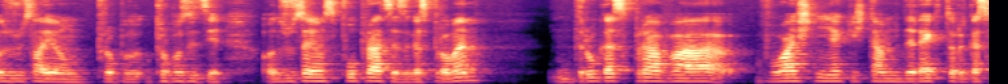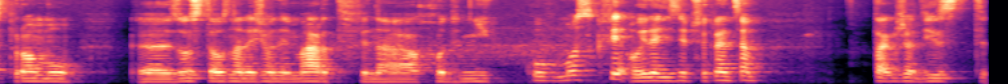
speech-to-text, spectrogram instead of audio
odrzucają propo odrzucają współpracę z Gazpromem. Druga sprawa, właśnie jakiś tam dyrektor Gazpromu e, został znaleziony martwy na chodniku w Moskwie, o ile nic nie przekręcam. Także jest...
